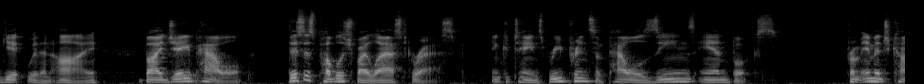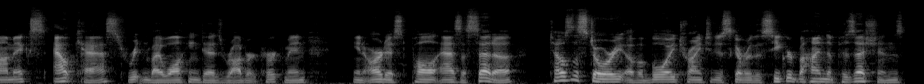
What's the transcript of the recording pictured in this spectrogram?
Git with an I by Jay Powell. This is published by Last Gasp and contains reprints of Powell's zines and books. From Image Comics, Outcast, written by Walking Dead's Robert Kirkman and artist Paul Azaceta, tells the story of a boy trying to discover the secret behind the possessions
